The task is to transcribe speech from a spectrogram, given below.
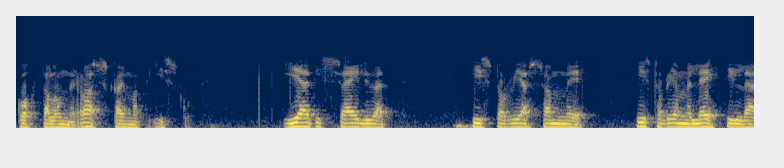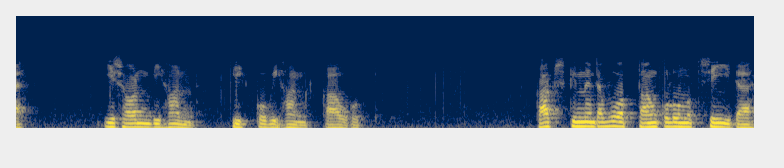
kohtalomme raskaimmat iskut. Iätis säilyvät historiassamme, historiamme lehtillä ison vihan, pikkuvihan kauhut. 20 vuotta on kulunut siitä,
